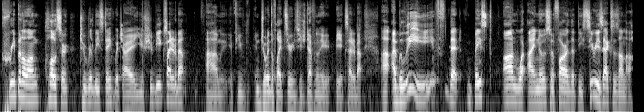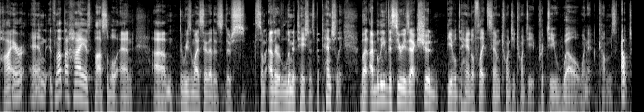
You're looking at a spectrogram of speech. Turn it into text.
creeping along closer to release date, which I you should be excited about. Um, if you've enjoyed the flight series, you should definitely be excited about. Uh, I believe that based on what I know so far, that the Series X is on the higher end. It's not the highest possible end. Um, the reason why I say that is there's some other limitations potentially, but I believe the Series X should be able to handle Flight Sim 2020 pretty well when it comes out.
